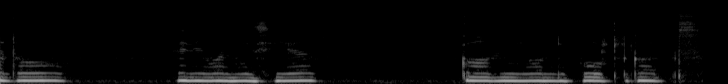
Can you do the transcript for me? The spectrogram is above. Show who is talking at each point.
Speaker 1: Hello, anyone is here? Call me only for girls.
